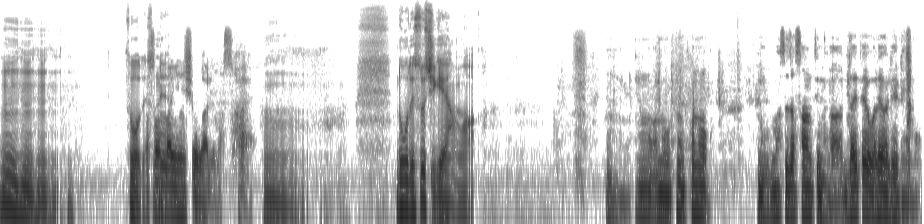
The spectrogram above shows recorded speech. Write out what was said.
うん、うん、うん、うん。そうですそんなね。印象があります。はい。うん。どうです？シゲアンは。うん、あの、ねこの、ね増田さんっていうのが、大体我々よりも、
